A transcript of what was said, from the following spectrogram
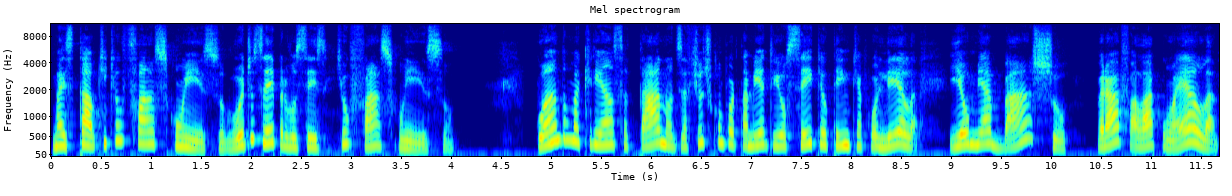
Mas tá, o que, que eu faço com isso? Vou dizer para vocês o que eu faço com isso. Quando uma criança está no desafio de comportamento e eu sei que eu tenho que acolhê-la e eu me abaixo para falar com ela,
